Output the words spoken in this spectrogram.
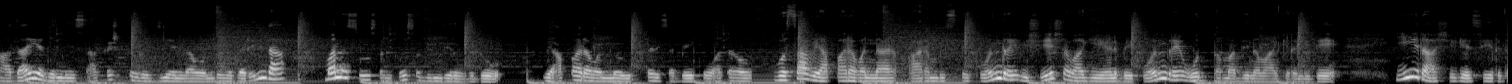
ಆದಾಯದಲ್ಲಿ ಸಾಕಷ್ಟು ವೃದ್ಧಿಯನ್ನು ಹೊಂದುವುದರಿಂದ ಮನಸ್ಸು ಸಂತೋಷದಿಂದಿರುವುದು. ವ್ಯಾಪಾರವನ್ನು ವಿಸ್ತರಿಸಬೇಕು ಅಥವಾ ಹೊಸ ವ್ಯಾಪಾರವನ್ನು ಆರಂಭಿಸಬೇಕು ಅಂದರೆ ವಿಶೇಷವಾಗಿ ಹೇಳಬೇಕು ಅಂದರೆ ಉತ್ತಮ ದಿನವಾಗಿರಲಿದೆ. ಈ ರಾಶಿಗೆ ಸೇರಿದ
